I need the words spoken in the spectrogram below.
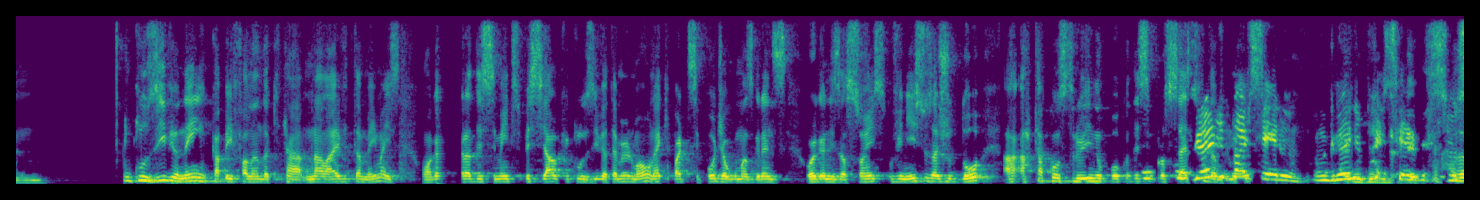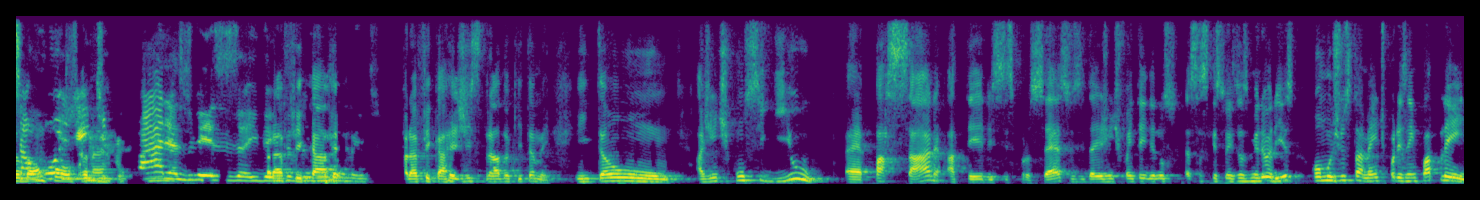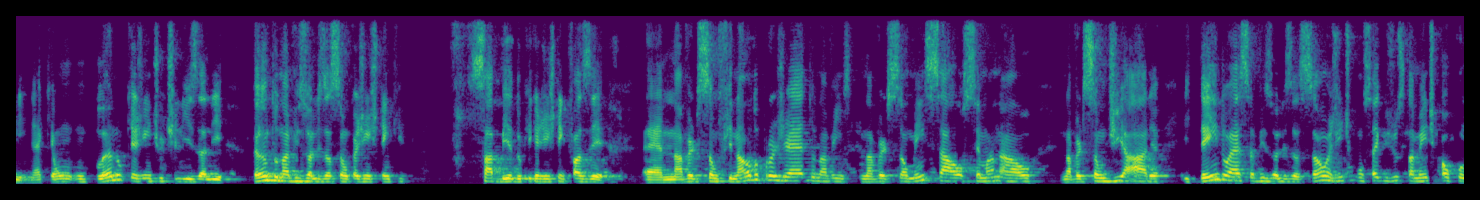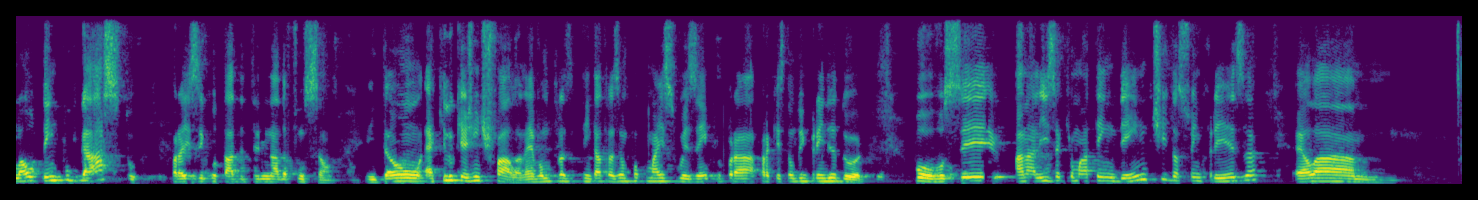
Inclusive, eu nem acabei falando aqui na, na, live também, mas um agradecimento especial, que inclusive até meu irmão, né, que participou de algumas grandes organizações, o Vinícius ajudou a estar tá construindo um pouco desse processo. Um grande parceiro, um grande parceiro. Salvou um pouco, a gente né? várias vezes aí dentro Pra ficar, para ficar registrado aqui também. Então, a gente conseguiu é, passar a ter esses processos, e daí a gente foi entendendo essas questões das melhorias, como justamente, por exemplo, a Plane, né, que é um, um plano que a gente utiliza ali, tanto na visualização que a gente tem que saber do que, que a gente tem que fazer é, na versão final do projeto, na, na versão mensal, semanal, na versão diária, e tendo essa visualização, a gente consegue justamente calcular o tempo gasto para executar determinada função. Então, é aquilo que a gente fala, né? Vamos tra tentar trazer um pouco mais o exemplo para a questão do empreendedor. Pô, você analisa que uma atendente da sua empresa, ela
